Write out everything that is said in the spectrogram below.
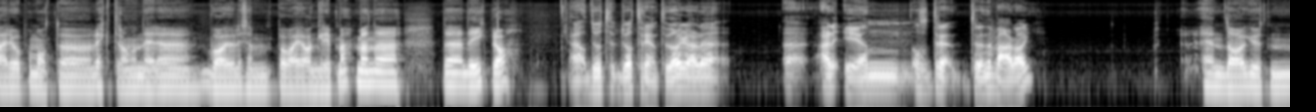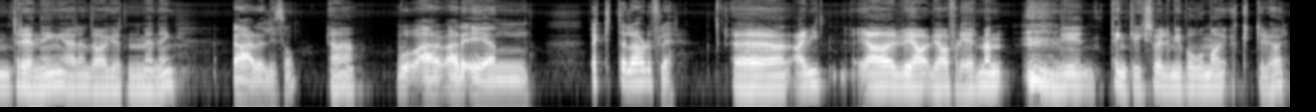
er jo på en måte vekterne nede var jo liksom på vei å angripe meg. Men eh, det, det gikk bra. Ja, du, du har trent i dag. Er det er det én Altså tre, trener hver dag? En dag uten trening er en dag uten mening. Ja, er det litt sånn? Ja, ja. Er, det én økt, eller har du flere? Uh, nei, vi, ja, vi har, vi har flere, men vi tenker ikke så veldig mye på hvor mange økter vi har.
